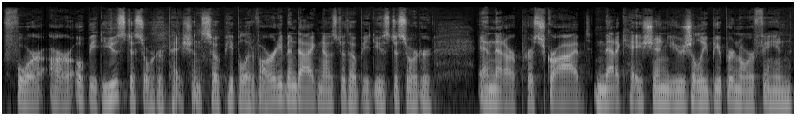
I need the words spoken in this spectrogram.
for our opiate use disorder patients, so people that have already been diagnosed with opiate use disorder and that are prescribed medication, usually buprenorphine,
